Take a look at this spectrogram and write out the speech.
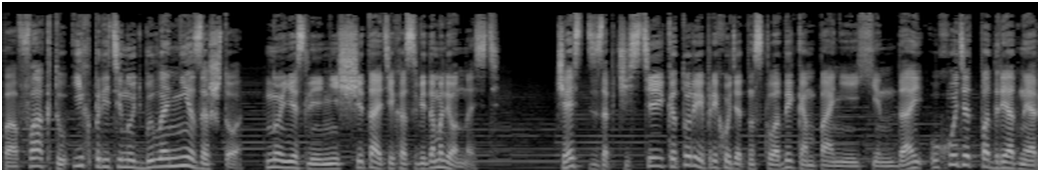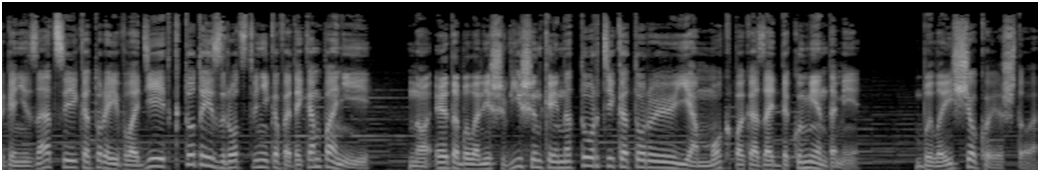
По факту их притянуть было не за что, но если не считать их осведомленность. Часть запчастей, которые приходят на склады компании Hyundai, уходят подрядной организации, которой владеет кто-то из родственников этой компании – но это было лишь вишенкой на торте, которую я мог показать документами. Было еще кое-что.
